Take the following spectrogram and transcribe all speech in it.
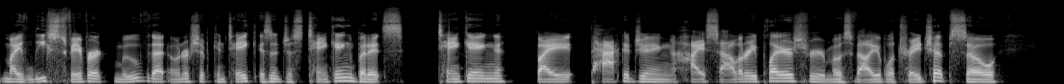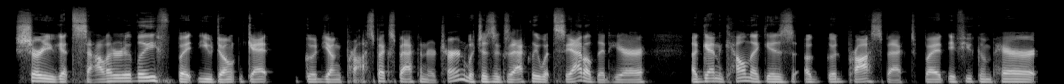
my least favorite move that ownership can take isn't just tanking, but it's tanking by packaging high salary players for your most valuable trade chips. So, sure, you get salary relief, but you don't get good young prospects back in return, which is exactly what Seattle did here again, Kelenic is a good prospect, but if you compare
